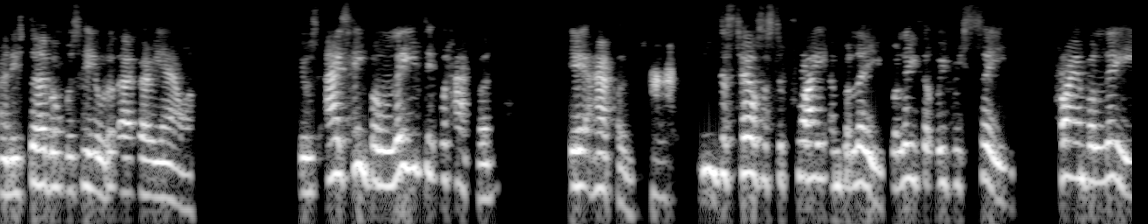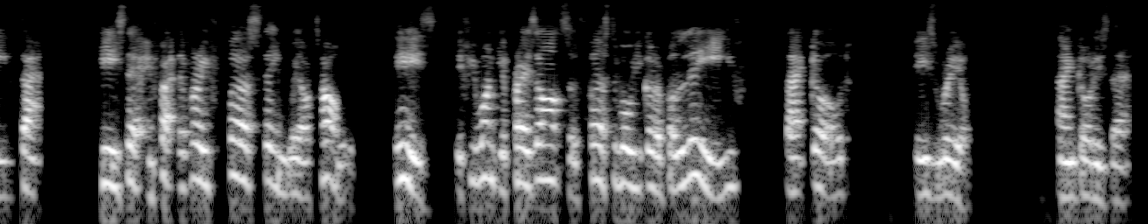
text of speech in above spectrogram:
And his servant was healed at that very hour. It was as he believed it would happen, it happened. Jesus tells us to pray and believe, believe that we've received, pray and believe that he's there. In fact, the very first thing we are told is if you want your prayers answered, first of all, you've got to believe that God is real and God is there.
